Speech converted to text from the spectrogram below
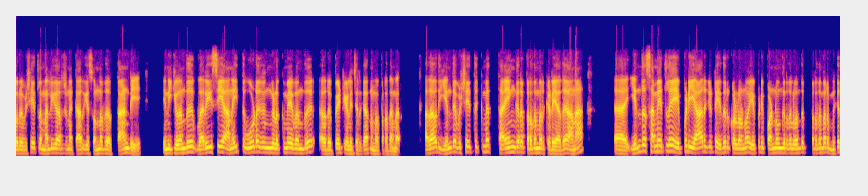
ஒரு விஷயத்துல மல்லிகார்ஜுன கார்கே சொன்னதை தாண்டி இன்னைக்கு வந்து வரிசையா அனைத்து ஊடகங்களுக்குமே வந்து அவர் பேட்டி அளிச்சிருக்கார் நம்ம பிரதமர். அதாவது எந்த விஷயத்துக்குமே தயங்குற பிரதமர் கிடையாது. ஆனா எந்த சமயத்துல எப்படி யாருகிட்ட எதிர்கொள்ளணும் எப்படி பண்ணுங்கிறதுல வந்து பிரதமர் மிக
